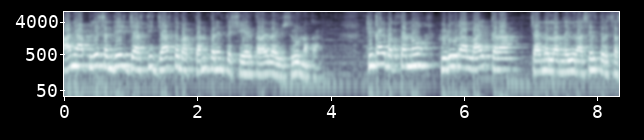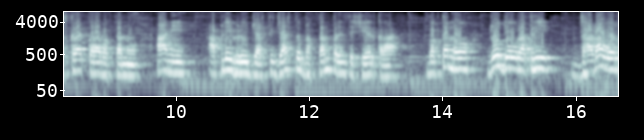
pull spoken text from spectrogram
आणि आपले संदेश जास्तीत जास्त भक्तांपर्यंत शेअर करायला विसरू नका. ठीक आहे भक्तांनो व्हिडिओला लाईक करा चॅनलला नवीन असेल तर सबस्क्राईब करा भक्तांनो. आणि आपले व्हिडिओ जास्तीत जास्त भक्तांपर्यंत शेअर करा. भक्तांनो जो देव रात्री झाडावर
